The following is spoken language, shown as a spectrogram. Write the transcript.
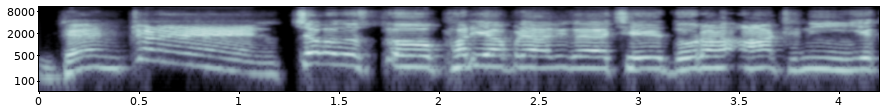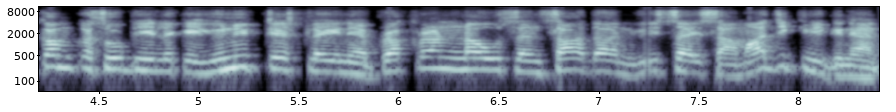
ચલો દોસ્તો, ફરી આપણે આવી ગયા છે ધોરણ આઠની એકમ કસોટી એટલે કે યુનિટ ટેસ્ટ લઈને પ્રકરણ નવ, સંસાધન, વિષય, સામાજિક વિજ્ઞાન.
